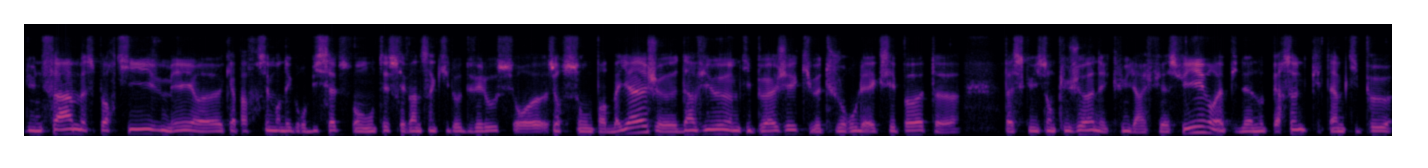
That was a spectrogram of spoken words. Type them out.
d'une femme sportive, mais euh, qui n'a pas forcément des gros biceps pour monter ses 25 kilos de vélo sur, euh, sur son porte-bagages, euh, d'un vieux un petit peu âgé qui veut toujours rouler avec ses potes parce qu'ils sont plus jeunes et que lui, il n'arrive plus à suivre, et puis d'une autre personne qui était un petit peu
